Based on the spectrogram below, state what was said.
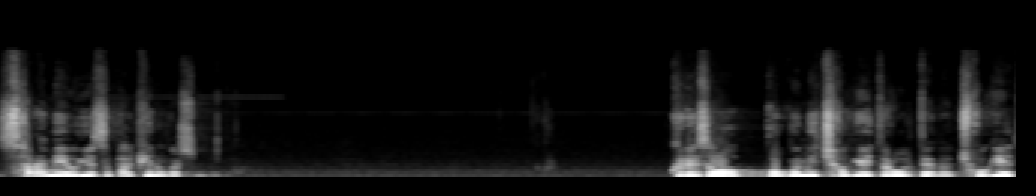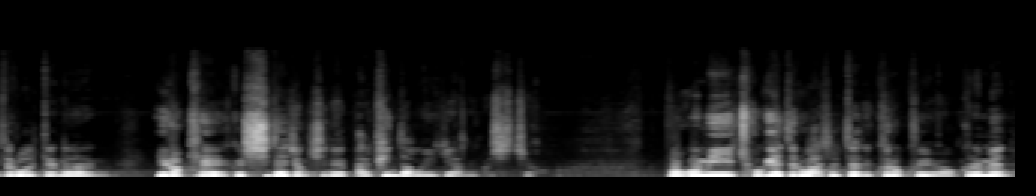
사람에 의해서 밟히는 것입니다. 그래서 복음이 초기에 들어올 때는 초기에 들어올 때는 이렇게 그 시대 정신에 밟힌다고 얘기하는 것이죠. 복음이 초기에 들어왔을 때는 그렇고요. 그러면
